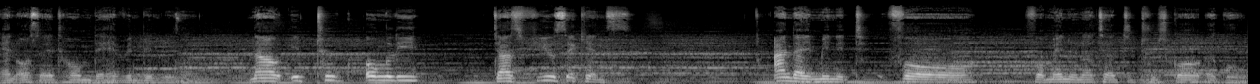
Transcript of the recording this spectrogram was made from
and also at home they haven't been losing. Now it took only just few seconds, under a minute for for Man United to score a goal.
